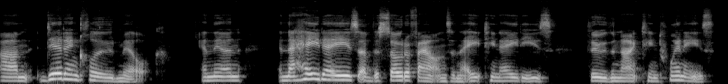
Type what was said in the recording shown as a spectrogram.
um, did include milk. And then in the heydays of the soda fountains in the 1880s through the 1920s,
